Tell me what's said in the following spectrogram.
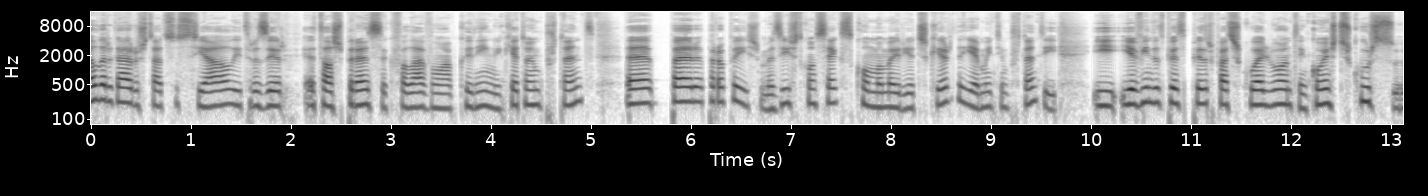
Alargar o Estado Social e trazer a tal esperança que falavam há bocadinho e que é tão importante uh, para, para o país. Mas isto consegue-se com uma maioria de esquerda e é muito importante. E, e, e a vinda de Pedro, Pedro Passos Coelho ontem, com este discurso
